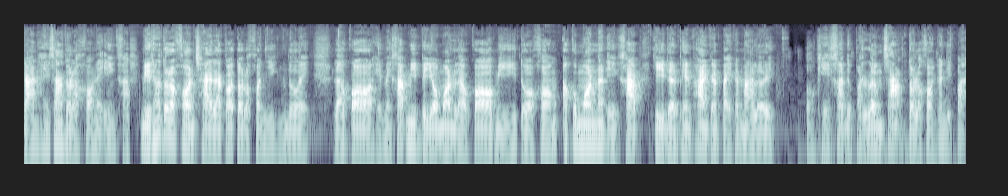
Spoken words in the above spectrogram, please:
การให้สร้างตัวละครนั่นเองครับ มีทั้งตัวละครชายแล้วก็ตัวละครหญิงด้วย แล้วก็เห็นไหมครับมีเปโยมอนแล้วก็มีตัวของอากุมอนนั่นเองครับที่เดินเพ่นพ่านกันไปกันมาเลยโอเคครับเดี๋ยวบอลเริ่มสร้างตัวละครกันดีกว่า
